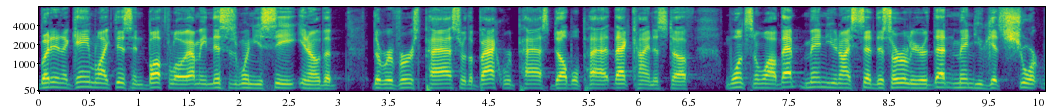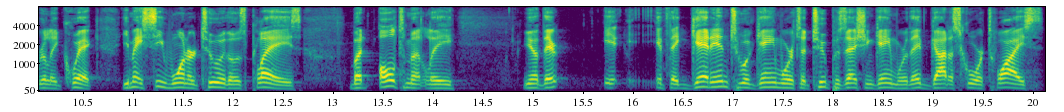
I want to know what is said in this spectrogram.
but in a game like this in Buffalo, I mean, this is when you see you know the the reverse pass or the backward pass, double pass, that kind of stuff. Once in a while, that menu, and I said this earlier, that menu gets short really quick. You may see one or two of those plays, but ultimately, you know, they're if they get into a game where it's a two possession game where they've got to score twice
